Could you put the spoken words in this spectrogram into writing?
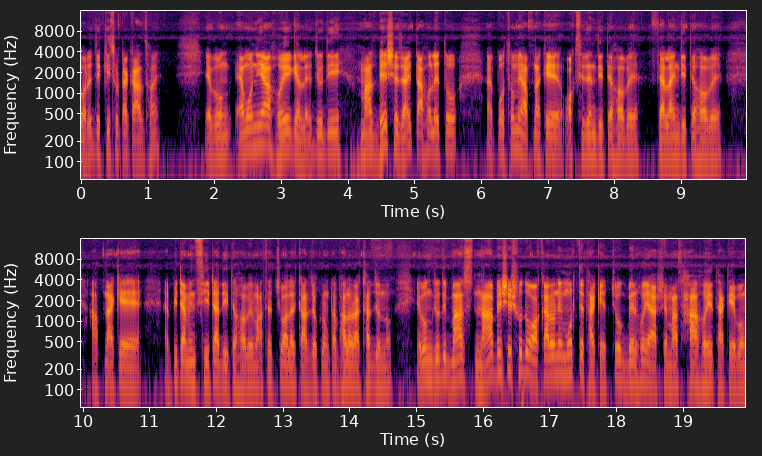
করে যে কিছুটা কাজ হয়। এবং অ্যামোনিয়া হয়ে গেলে যদি মাছ ভেসে যায়, তাহলে তো প্রথমে আপনাকে অক্সিজেন দিতে হবে, স্যালাইন দিতে হবে আপনাকে ভিটামিন সিটা দিতে হবে, মাছের চোয়ালের কার্যক্রমটা ভালো রাখার জন্য। এবং যদি মাছ না ভেসে শুধু অকারণে মরতে থাকে, চোখ বের হয়ে আসে, মাছ হা হয়ে থাকে এবং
